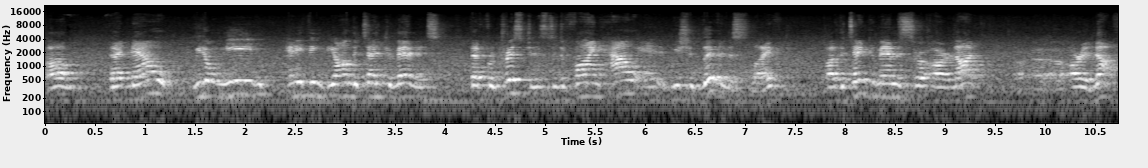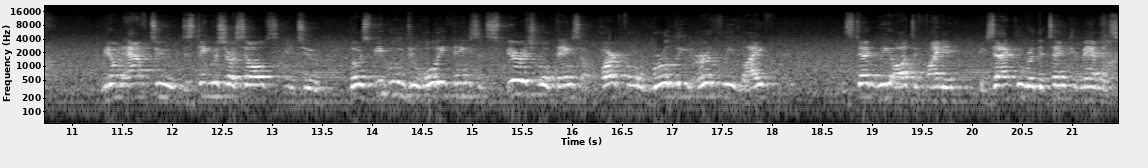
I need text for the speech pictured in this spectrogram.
Um, that now we don't need anything beyond the Ten Commandments, that for Christians to define how we should live in this life, uh, the Ten Commandments are, are not uh, are enough. We don't have to distinguish ourselves into those people who do holy things and spiritual things apart from a worldly, earthly life Instead, we ought to find it exactly where the Ten Commandments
